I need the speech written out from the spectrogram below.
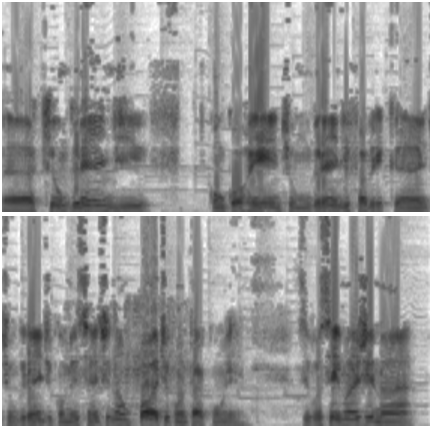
é, que um grande concorrente, um grande fabricante, um grande comerciante não pode contar com ele. Se você imaginar,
